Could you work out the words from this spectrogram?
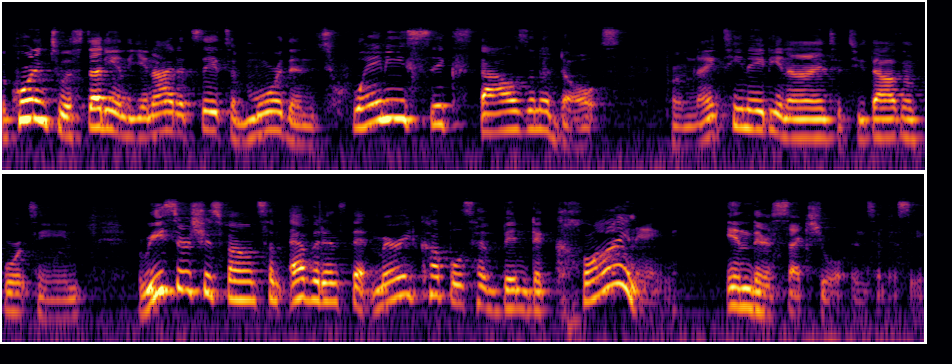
According to a study in the United States of more than 26,000 adults from 1989 to 2014, researchers found some evidence that married couples have been declining in their sexual intimacy.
